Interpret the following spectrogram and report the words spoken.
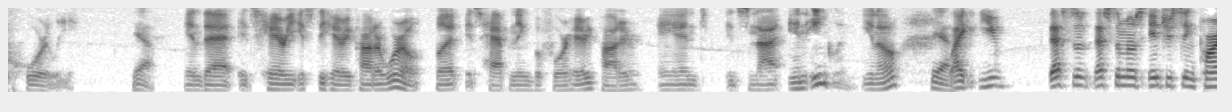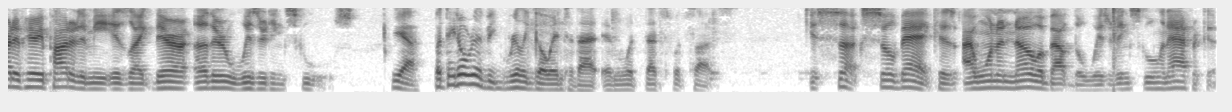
poorly. Yeah. In that it's Harry, it's the Harry Potter world, but it's happening before Harry Potter, and it's not in England. You know, Yeah. like you. That's the that's the most interesting part of Harry Potter to me is like there are other wizarding schools. yeah. But they don't really really go into that, and what that's what sucks. it sucks so bad because I want to know about the wizarding school in Africa.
